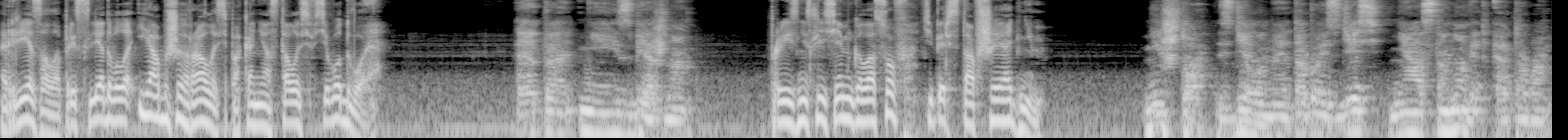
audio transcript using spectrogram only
резала, преследовала и обжиралась, пока не осталось всего двое. «Это неизбежно», — произнесли семь голосов, теперь ставшие одним. «Ничто, сделанное тобой здесь, не остановит этого».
